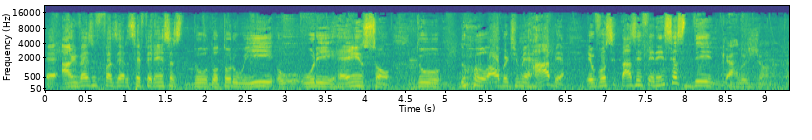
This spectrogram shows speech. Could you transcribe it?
é, ao invés de fazer as referências do Dr. Uri, o- Uri Hanson, do, do Albert Merhabia, eu vou citar as referências dele. Carlos Jonathan.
